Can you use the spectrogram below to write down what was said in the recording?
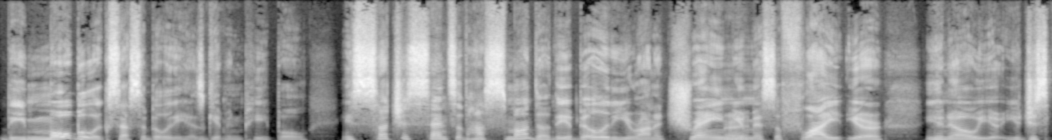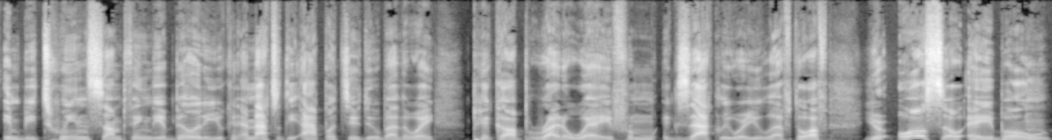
the mobile accessibility has given people is such a sense of hasmada, the ability you're on a train, you miss a flight, you're you know you're, you're just in between something. The ability you can, and that's what the app lets you do, by the way, pick up right away from exactly where you left off. You're also able.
